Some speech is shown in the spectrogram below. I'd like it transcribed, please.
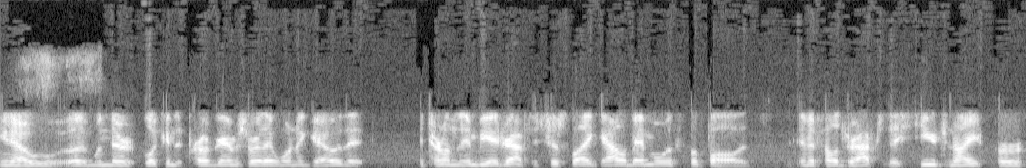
You know, uh, when they're looking at programs where they want to go, that they turn on the NBA draft. It's just like Alabama with football. It's NFL draft is a huge night for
